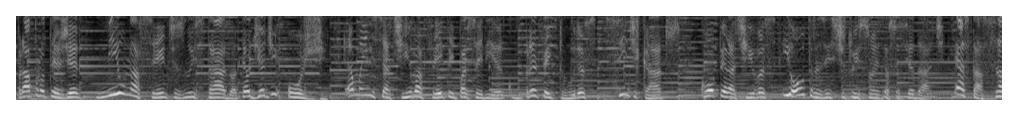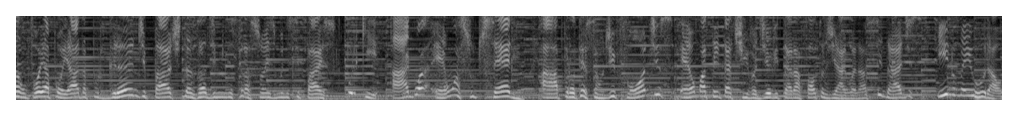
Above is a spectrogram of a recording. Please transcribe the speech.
para proteger mil nascentes no estado até o dia de hoje. É uma iniciativa feita em parceria com prefeituras, sindicatos, cooperativas e outras instituições da sociedade. Esta ação foi apoiada por grande parte das administrações municipais, porque água é um assunto sério. A proteção de fontes é uma tentativa de evitar a falta de água nas cidades e no meio rural,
